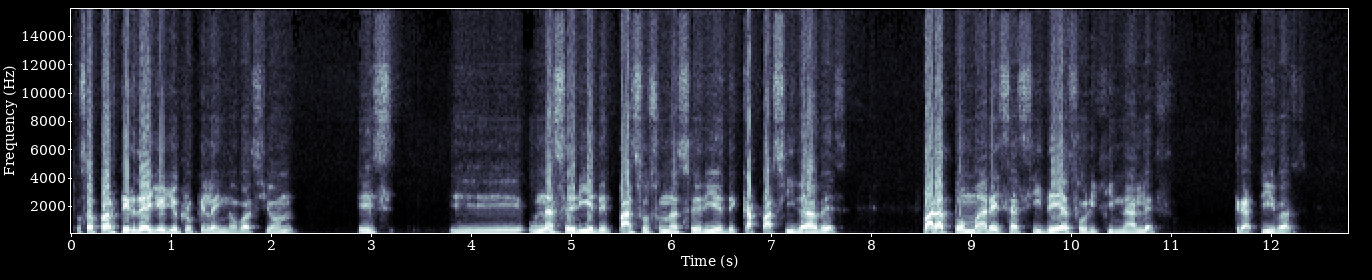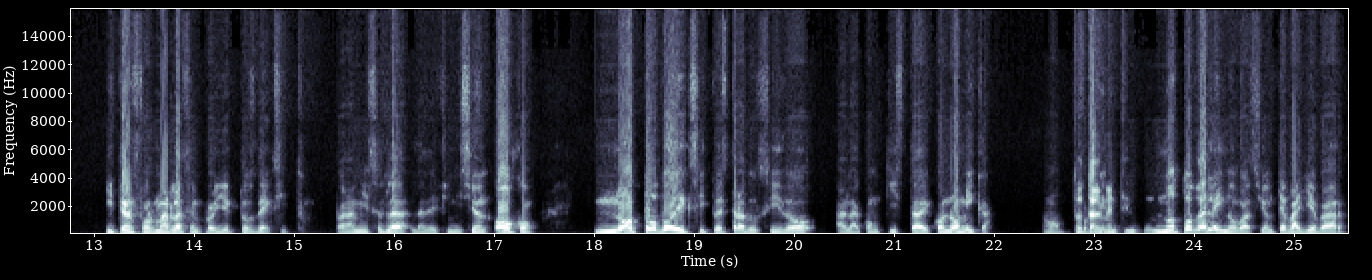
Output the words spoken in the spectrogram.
Entonces, a partir de ello, yo creo que la innovación es eh, una serie de pasos, una serie de capacidades para tomar esas ideas originales, creativas, y transformarlas en proyectos de éxito. Para mí esa es la, definición. Ojo, no todo éxito es traducido a la conquista económica, ¿no? Totalmente. no toda la innovación te va a llevar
